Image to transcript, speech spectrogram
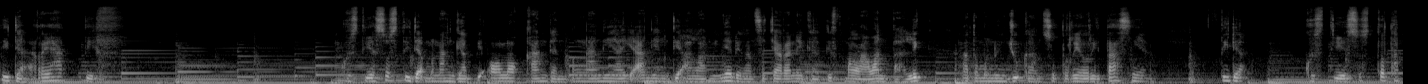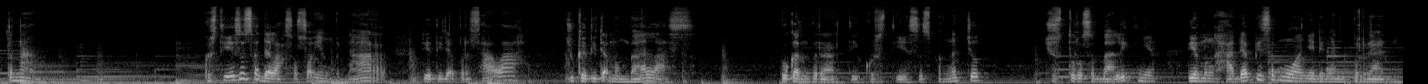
tidak reaktif Gusti Yesus tidak menanggapi olokan dan penganiayaan yang dialaminya dengan secara negatif melawan balik atau menunjukkan superioritasnya. Tidak, Gusti Yesus tetap tenang. Gusti Yesus adalah sosok yang benar, dia tidak bersalah, juga tidak membalas. Bukan berarti Gusti Yesus pengecut, justru sebaliknya, dia menghadapi semuanya dengan berani.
